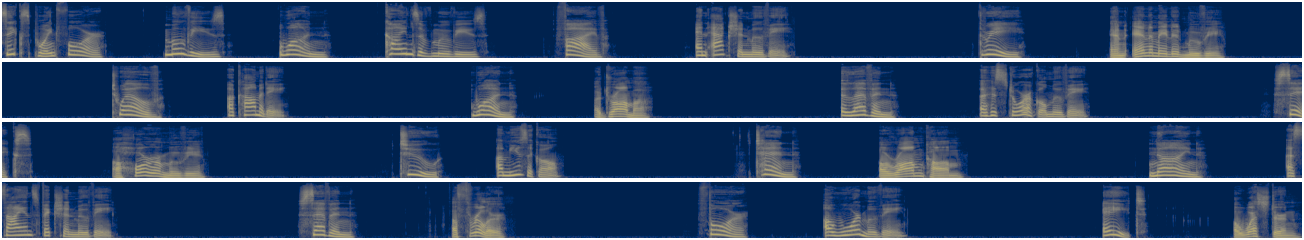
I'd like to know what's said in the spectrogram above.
6.4 Movies 1. Kinds of movies 5. An action movie. 3. An animated movie. 12. A comedy. 1. A drama. 11. A historical movie. 6. A horror movie. 2. A musical. 10. A rom com. 9. A science fiction movie. 7. A thriller. 4. A war movie. 8. A western.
